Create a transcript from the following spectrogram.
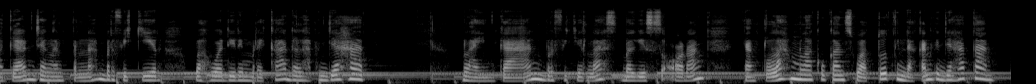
agar jangan pernah berpikir bahwa diri mereka adalah penjahat. Melainkan berpikirlah sebagai seseorang yang telah melakukan suatu tindakan kejahatan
